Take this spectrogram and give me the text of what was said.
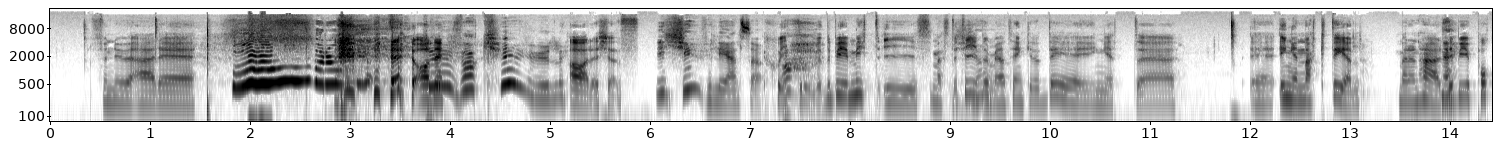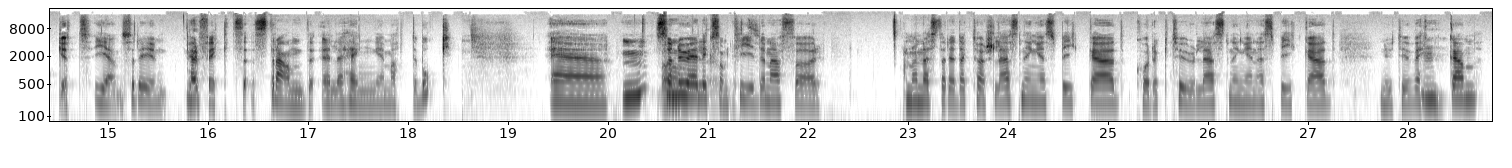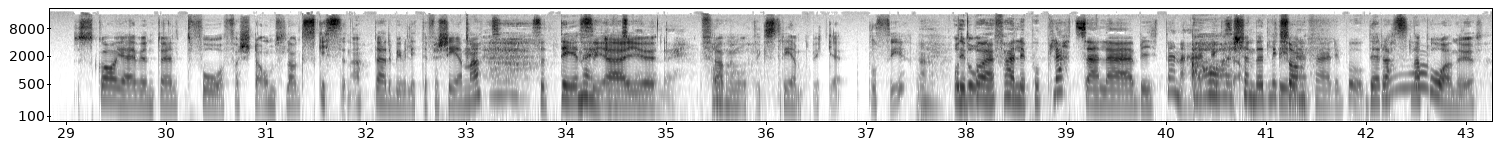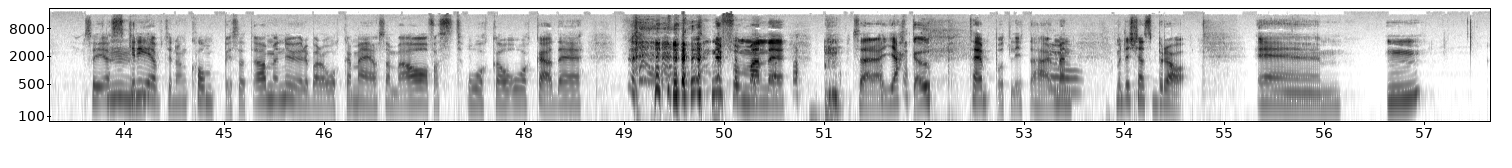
För nu är det... Oh, vad roligt! ja, det, Gud, vad kul! ja, det känns I juli alltså? skitroligt. Det blir mitt i semestertiden, Ja. men jag tänker att det är inget, eh, eh, ingen nackdel med den här. Nej. Det blir ju pocket igen, så det är en perfekt strand eller hängemattebok. Eh, mm, så Åh, nu är liksom roligt. tiderna för men nästa redaktörsläsning är spikad, korrekturläsningen är spikad. Nu till Mm. veckan ska jag eventuellt få första omslagsskisserna. Det hade blivit lite försenat. Så det Nej, ser jag ju fram emot extremt mycket. Att se. Ja, Och det då- bara faller på plats alla bitarna här Ja, jag liksom, kände liksom-. Det rasslar på nu. Så jag Mm. skrev till någon kompis att ja, men nu är det bara att åka med och sen bara, ja fast åka och åka, det... nu får man eh, så här, jacka upp tempot lite här, men, men det känns bra. Ehm, mm.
